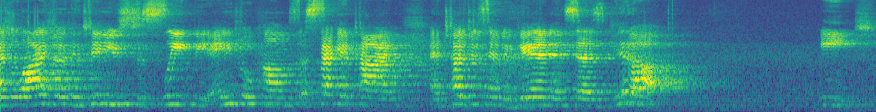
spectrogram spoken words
As Elijah continues to sleep, the angel comes a second time and touches him again and says, Get up, eat.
